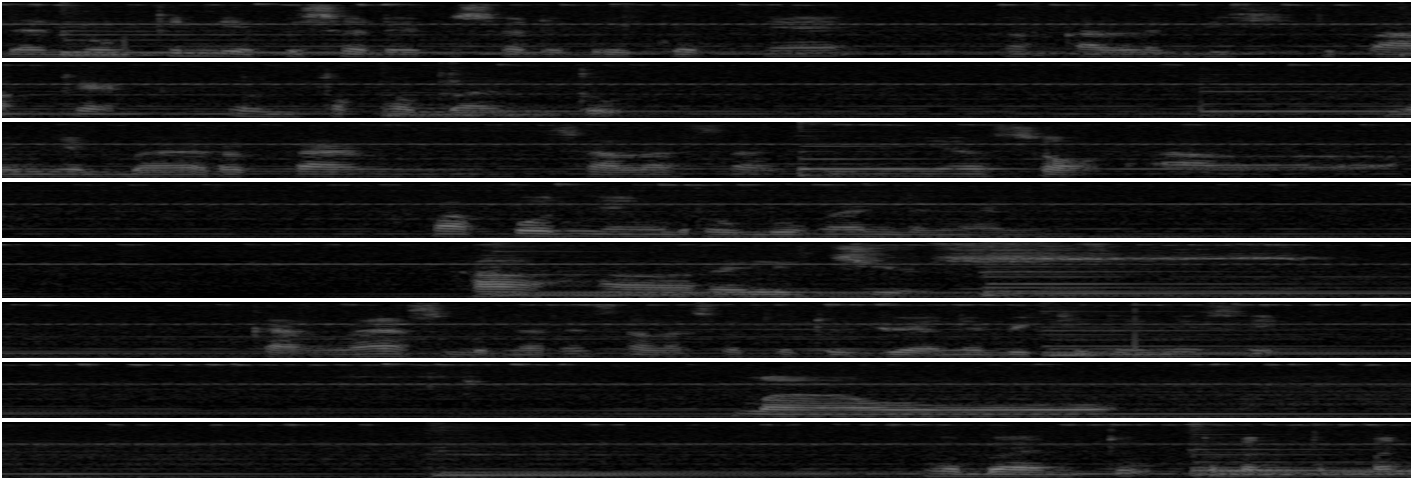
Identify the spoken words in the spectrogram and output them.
Dan mungkin di episode-episode berikutnya bakal lebih dipakai untuk membantu menyebarkan salah satunya soal apa pun yang berhubungan dengan hal-hal religius. Karena sebenarnya salah satu tujuannya bikin ini sih mau ngebantu teman-teman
